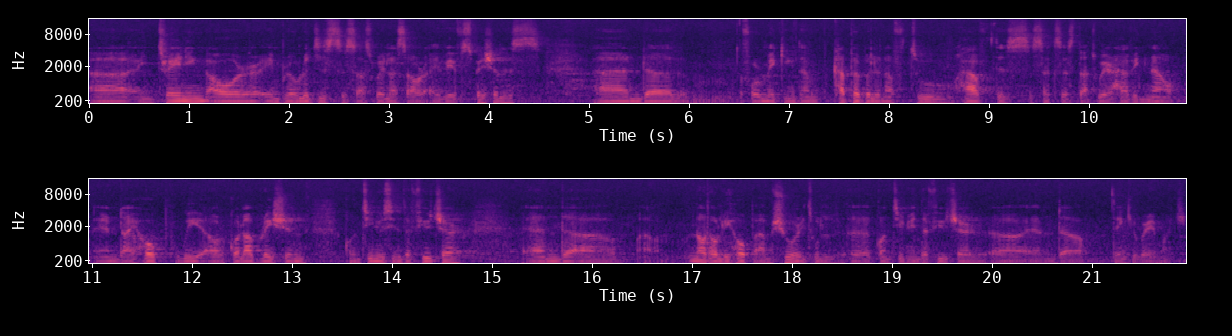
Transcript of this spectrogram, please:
uh, in training our embryologists as well as our IVF specialists and uh, for making them capable enough to have this success that we're having now. And I hope we, our collaboration continues in the future. And uh, not only hope, I'm sure it will uh, continue in the future. Uh, and uh, thank you very much.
